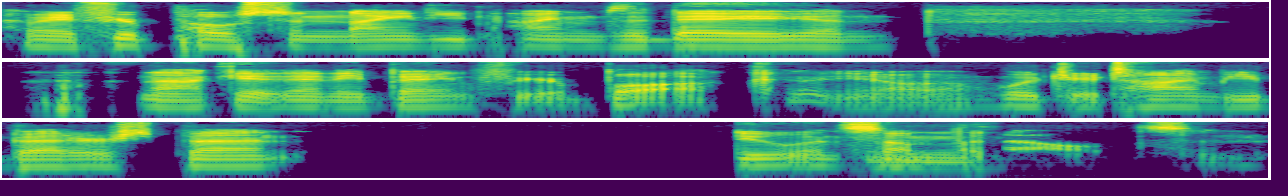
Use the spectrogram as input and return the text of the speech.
I mean, if you're posting 90 times a day and not getting any bang for your buck, you know, would your time be better spent doing Mm, something else? And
